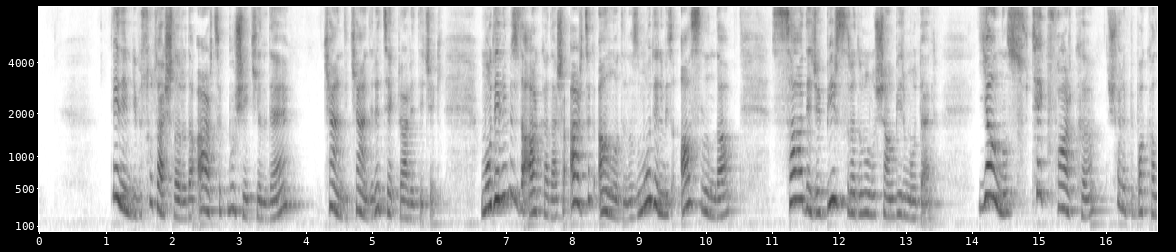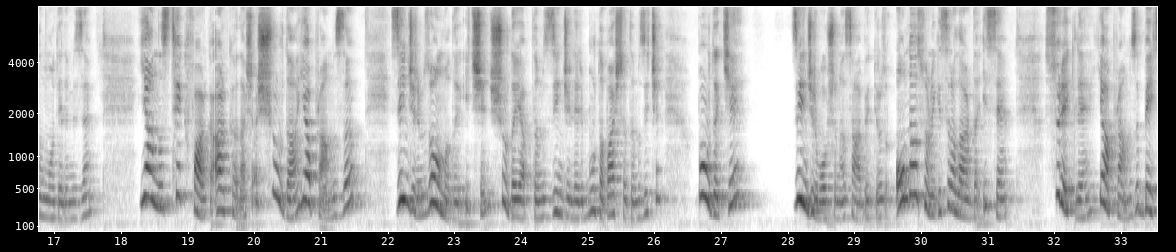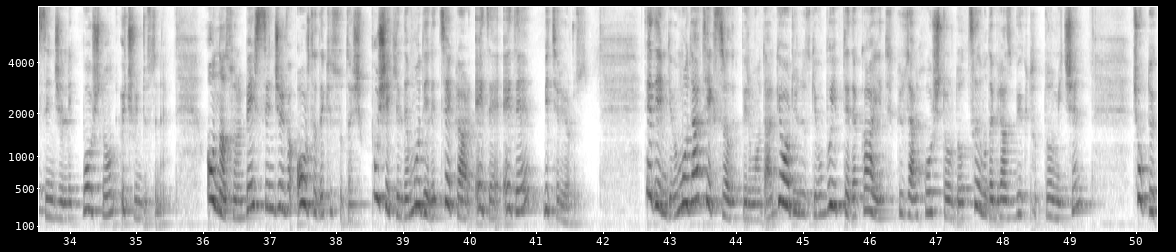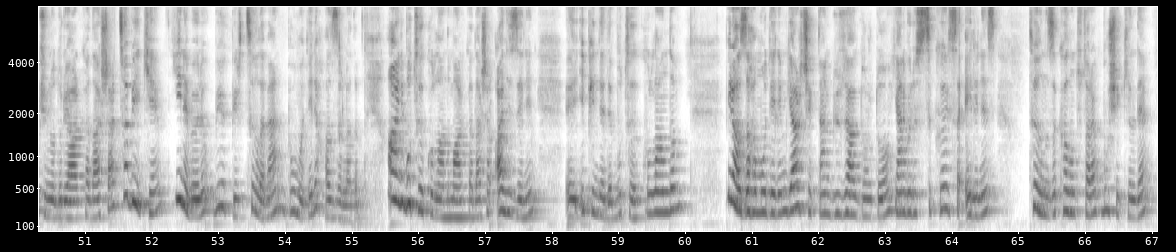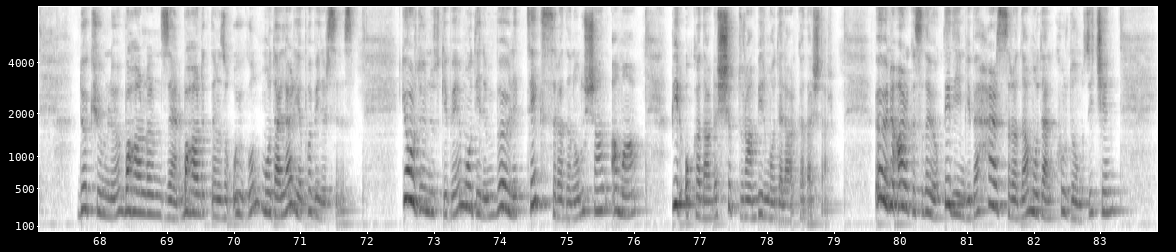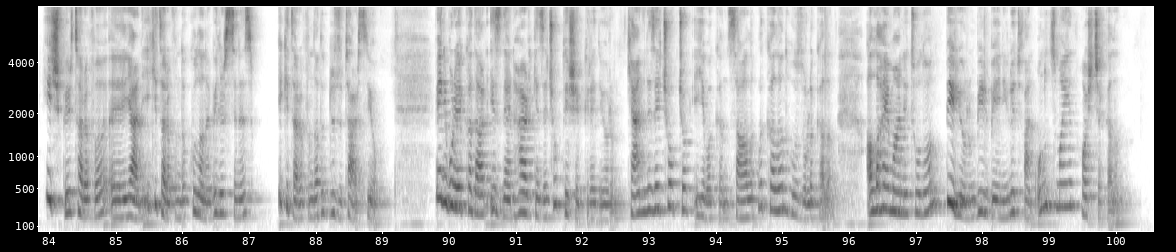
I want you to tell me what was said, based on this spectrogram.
Dediğim gibi su taşları da artık bu şekilde kendi kendine tekrar edecek. Modelimiz de arkadaşlar artık anladınız. Modelimiz aslında sadece bir sıradan oluşan bir model. Yalnız tek farkı şöyle bir bakalım modelimize. Yalnız tek farkı arkadaşlar şurada yaprağımızı zincirimiz olmadığı için şurada yaptığımız zincirleri burada başladığımız için buradaki zincir boşluğuna sabitliyoruz. Ondan sonraki sıralarda ise sürekli yaprağımızı 5 zincirlik boşluğun üçüncüsüne. Ondan sonra 5 zincir ve ortadaki su taşı. Bu şekilde modeli tekrar ede ede bitiriyoruz. Dediğim gibi model tek sıralık bir model. Gördüğünüz gibi bu ipte de gayet güzel, hoş durdu. Tığımı da biraz büyük tuttuğum için çok dökümlü duruyor arkadaşlar. Tabii ki yine böyle büyük bir tığla ben bu modeli hazırladım. Aynı bu tığ kullandım arkadaşlar. Alize'nin e, ipinde de bu tığ kullandım. Biraz daha modelim gerçekten güzel durdu. Yani böyle sıkıysa eliniz tığınızı kalın tutarak bu şekilde dökümlü baharlarınıza yani baharlıklarınıza uygun modeller yapabilirsiniz. Gördüğünüz gibi modelim böyle tek sıradan oluşan ama bir o kadar da şık duran bir model arkadaşlar. Önü arkası da yok. Dediğim gibi her sırada model kurduğumuz için hiçbir tarafı e, yani iki tarafında kullanabilirsiniz. İki tarafında da düzü tersi yok. Beni buraya kadar izleyen herkese çok teşekkür ediyorum. Kendinize çok çok iyi bakın. Sağlıklı kalın, huzurlu kalın. Allah'a emanet olun. Bir yorum, bir beğeni lütfen unutmayın. Hoşçakalın.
